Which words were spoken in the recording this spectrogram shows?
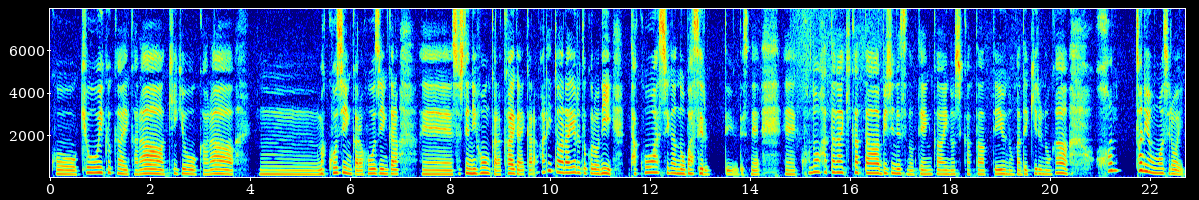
こう教育界から企業からうーん、まあ、個人から法人からえー、そして日本から海外からありとあらゆるところにタコ足が伸ばせるっていうですね、えー、この働き方ビジネスの展開の仕方っていうのができるのが本当に面白い、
